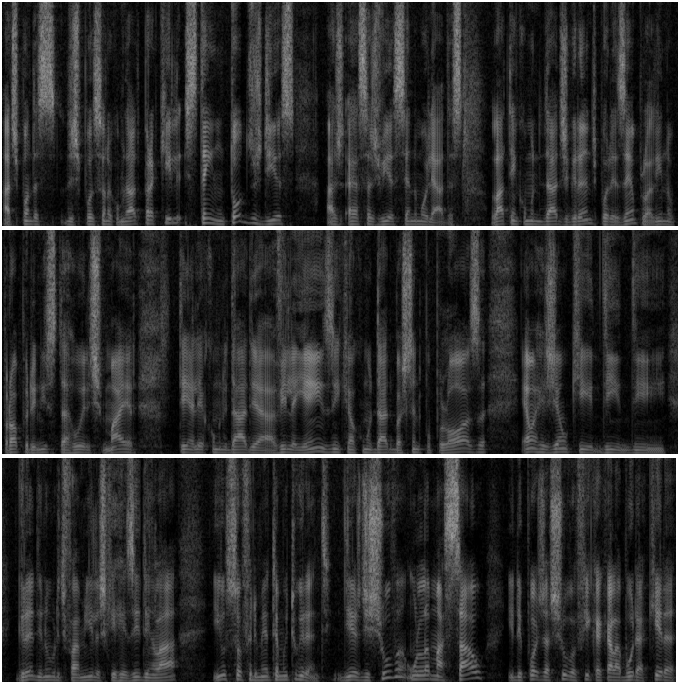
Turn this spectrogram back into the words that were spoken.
à disposição da comunidade para que eles tenham todos os dias as, essas vias sendo molhadas. Lá tem comunidades grandes, por exemplo, ali no próprio início da rua Erichmeier, tem ali a comunidade a Vila Jensen, que é uma comunidade bastante populosa. É uma região que de, de grande número de famílias que residem lá e o sofrimento é muito grande. Dias de chuva, um lamaçal e depois da chuva fica aquela buraqueira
